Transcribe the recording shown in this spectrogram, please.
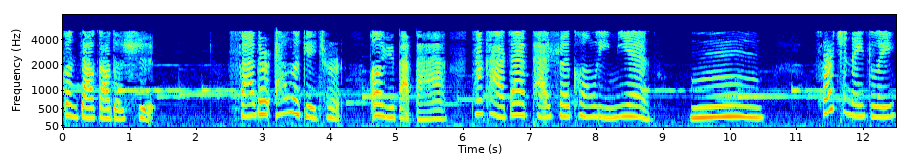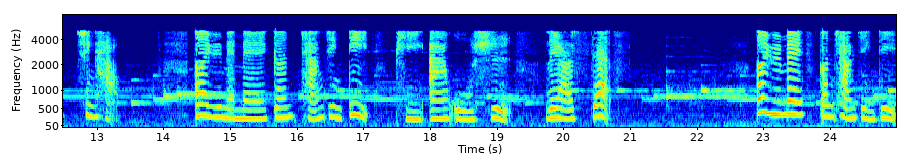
更糟糕的是，Father alligator，鳄鱼爸爸，他卡在排水孔里面。嗯，Fortunately，幸好。鳄鱼妹妹跟长颈弟平安无事，They are safe。鳄鱼妹跟长颈弟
